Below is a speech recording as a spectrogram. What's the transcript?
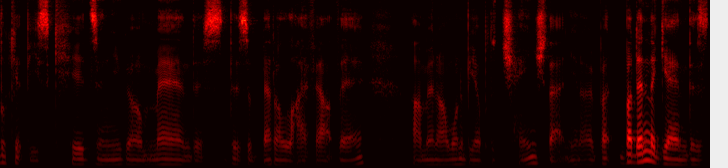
look at these kids and you go, man, there's there's a better life out there. Um, and I want to be able to change that, you know. But but then again, there's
